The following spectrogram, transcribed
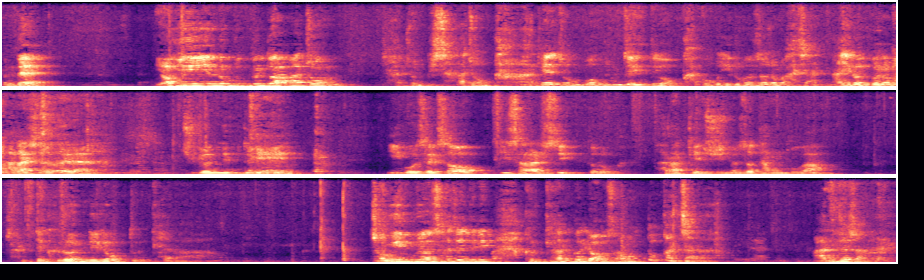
근데 여기 있는 분들도 아마 좀, 자, 좀 미사가 좀 강하게 좀 뭐 문재인도 욕하고 뭐 이러면서 좀 하지 않나 이런 걸좀 바라시는데 주변님들이 이곳에서 이사할 수 있도록 허락해 주시면서 당부가 절대 그런 일이 없도록 해라. 정의구현 사제들이 막 그렇게 하는 걸 여기서 하면 똑같잖아요. 안 되잖아요.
